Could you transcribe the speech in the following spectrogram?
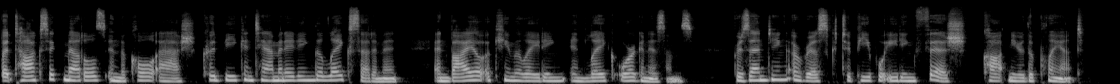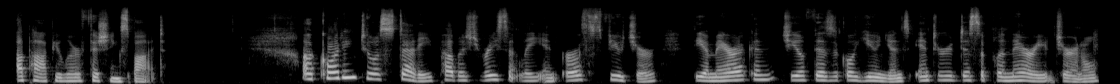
but toxic metals in the coal ash could be contaminating the lake sediment and bioaccumulating in lake organisms, presenting a risk to people eating fish caught near the plant, a popular fishing spot. According to a study published recently in Earth's Future, the American Geophysical Union's interdisciplinary journal,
